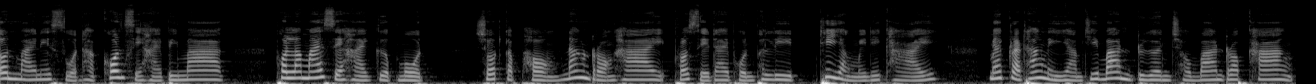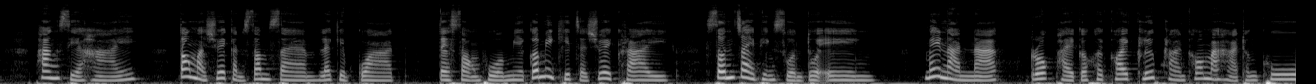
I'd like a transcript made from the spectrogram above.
ต้นไม้ในสวนหักโค่นเสียหายไปมาก ผลไม้เสียหายเกือบหมด ชดกับพองนั่งร้องไห้ เพราะเสียดายผลผลิตที่ยังไม่ได้ขาย แม้กระทั่งในยามที่บ้านเรือนชาวบ้านรอบข้าง พังเสียหาย ต้องมาช่วยกันซ่อมแซมและเก็บกวาด แต่สองผัวเมียก็ไม่คิดจะช่วยใคร สนใจเพียงส่วนตัวเอง ไม่นานนัก โรคภัยก็ค่อยๆ คลืบคลานเข้ามาหาทั้งคู่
